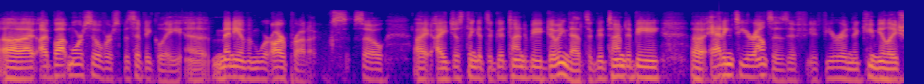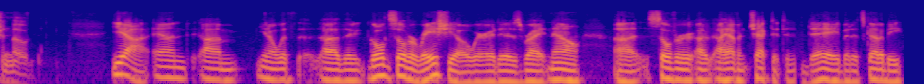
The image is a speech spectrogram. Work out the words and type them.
I, I, bought more silver specifically. Uh, many of them were our products. So I, I, just think it's a good time to be doing that. It's a good time to be uh, adding to your ounces if if you're in accumulation mode. Yeah, and um, you know, with uh, the gold silver ratio where it is right now, uh, silver. I, I, haven't checked it today, but it's got to be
